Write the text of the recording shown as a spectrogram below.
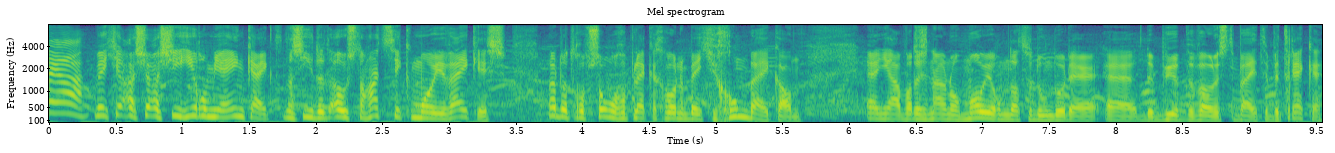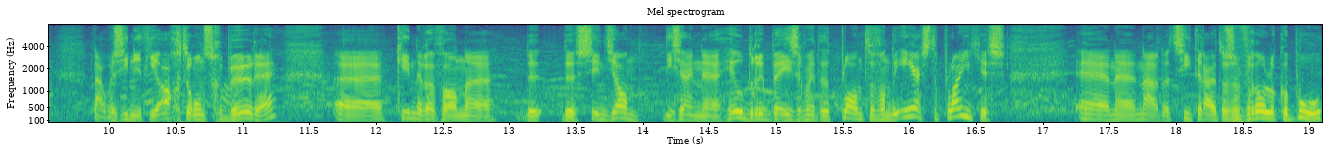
Nou ja, weet je, als je, als je hier om je heen kijkt, dan zie je dat Oost een hartstikke mooie wijk is. Maar dat er op sommige plekken gewoon een beetje groen bij kan. En ja, wat is nou nog mooier om dat te doen door er, eh, de buurtbewoners erbij te betrekken? Nou, we zien het hier achter ons gebeuren. Hè. Eh, kinderen van eh, de, de Sint-Jan, die zijn heel druk bezig met het planten van de eerste plantjes. En nou, dat ziet eruit als een vrolijke boel.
